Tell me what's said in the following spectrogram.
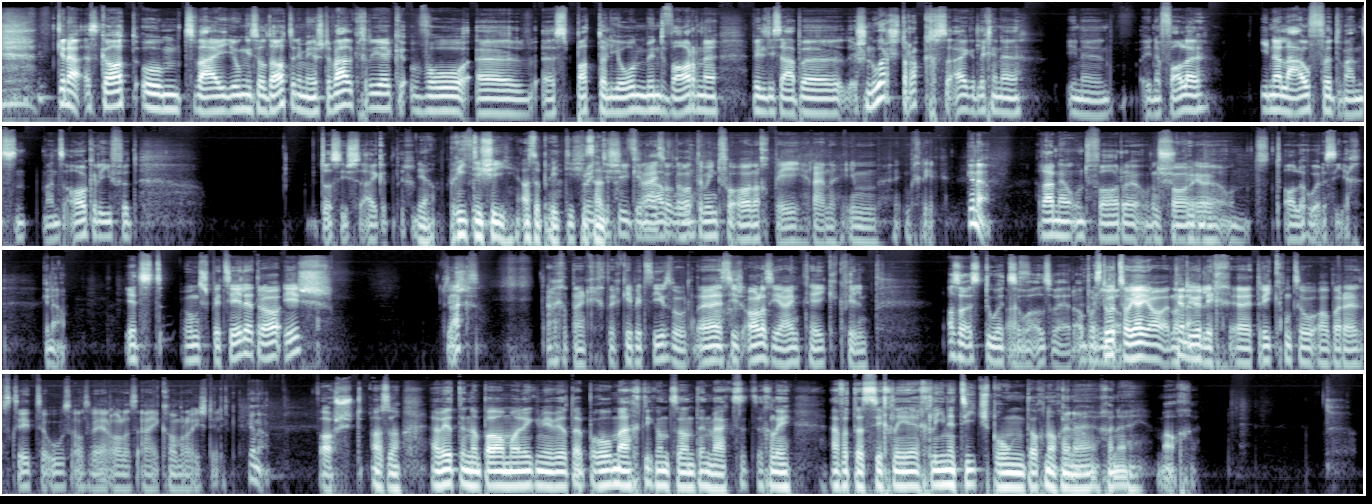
genau, es geht um zwei junge Soldaten im Ersten Weltkrieg, die äh, ein Bataillon müssen warnen weil die eben schnurstracks eigentlich in eine, in eine, in eine Falle reinlaufen, wenn sie angreifen. Das ist es eigentlich. ja, britische, also britische ist halt. Britische, Zwei genau. Soldaten müssen von A nach B rennen im, im Krieg. genau. Rennen und fahren und, Und fahren, schwimmen ja. und alle Huren sich. Genau. Jetzt Und das Spezielle daran ist... sechs. Ich denke, ich, ich gebe jetzt dir das Wort. Äh, es ist alles in einem Take gefilmt. Also es tut so, als wäre. Aber es ja, tut so, ja, ja, natürlich äh, Trick und so, aber äh, es sieht so aus, als wäre alles eine Kameraeinstellung. Genau. Fast. Also er wird dann ein paar Mal irgendwie wird er ohnmächtig und so und dann wechselt es ein bisschen. Einfach, dass sie ein einen kleinen Zeitsprung doch noch Genau. können, können machen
